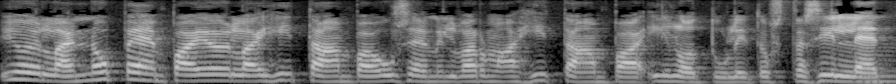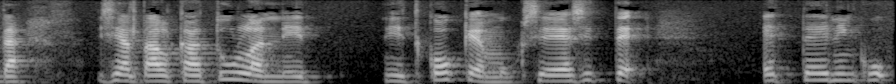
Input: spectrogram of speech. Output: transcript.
joillain nopeampaa, joillain hitaampaa, useimmilla varmaan hitaampaa ilotulitusta sille, mm. että sieltä alkaa tulla niitä, niitä kokemuksia ja sitten, ettei niinku,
